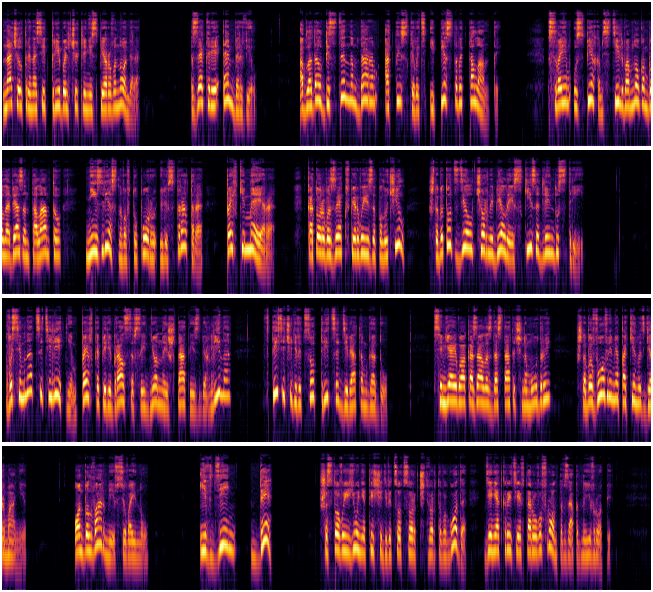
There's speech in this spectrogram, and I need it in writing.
начал приносить прибыль чуть ли не с первого номера. Зекари Эмбервилл обладал бесценным даром отыскивать и пестовать таланты. Своим успехом стиль во многом был обязан таланту неизвестного в ту пору иллюстратора Певки Мейера, которого Зек впервые заполучил, чтобы тот сделал черно-белые эскизы для индустрии. Восемнадцатилетним Певка перебрался в Соединенные Штаты из Берлина в 1939 году. Семья его оказалась достаточно мудрой, чтобы вовремя покинуть Германию. Он был в армии всю войну. И в день Д, 6 июня 1944 года, день открытия Второго фронта в Западной Европе,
